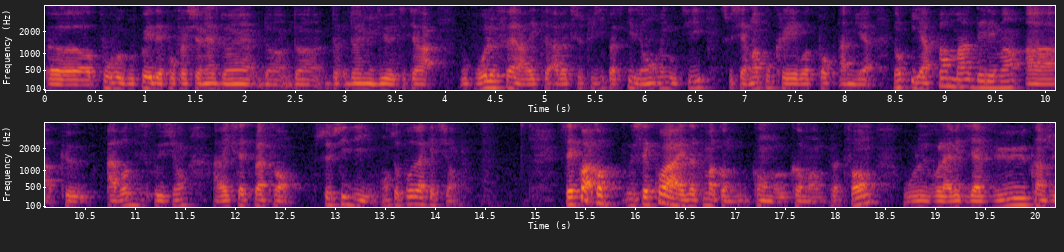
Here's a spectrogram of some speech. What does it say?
pour regrouper des professionnels d'un milieu, etc. Vous pouvez le faire avec, avec cet outil parce qu'ils ont un outil spécialement pour créer votre propre annuaire. Donc, il y a pas mal d'éléments à, à votre disposition avec cette plateforme. Ceci dit, on se pose la question, c'est quoi, exactement comme, comme, plateforme? Vous, l'avez déjà vu, quand je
